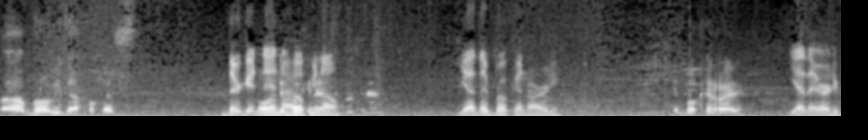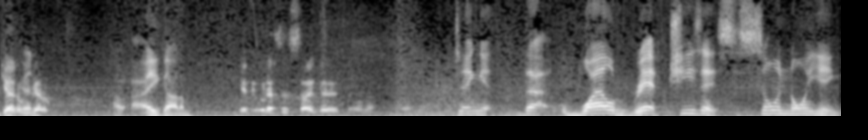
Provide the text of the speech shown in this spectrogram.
Oh, bro, we got focus. They're getting Oh, in, they're I hope you in, know. Yeah, they broke in already. They're booking already? Yeah, they already Get broke him, in. get him. I, I got them. Get it that's inside, get it. Hold on. Dang it. That wild rift, Jesus, so annoying.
